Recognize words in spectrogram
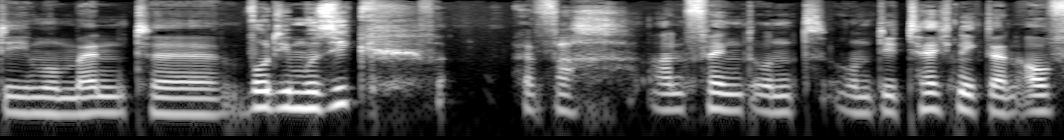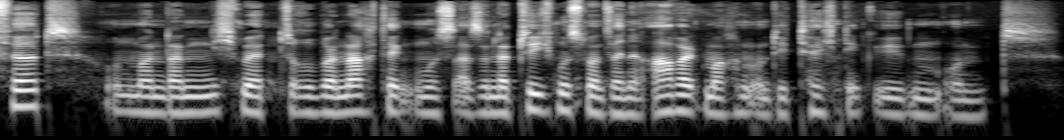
die Momente, wo die Musik einfach anfängt und, und die Technik dann aufhört und man dann nicht mehr darüber nachdenken muss. Also natürlich muss man seine Arbeit machen und die Technik üben und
